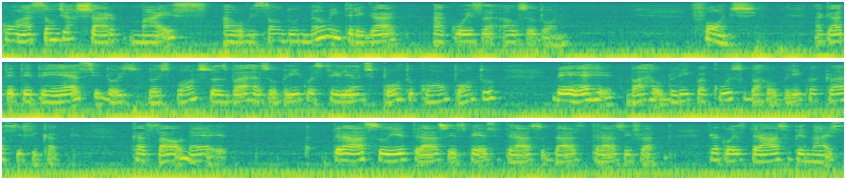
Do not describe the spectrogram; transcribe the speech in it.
com a ação de achar, mais a omissão do não entregar a coisa ao seu dono. Fonte https dois, dois pontos duas barras oblíquas trilhante.com.br barra oblíqua curso barra oblíqua classificação né traço e traço espécie traço das traço infra, coisas traço penais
